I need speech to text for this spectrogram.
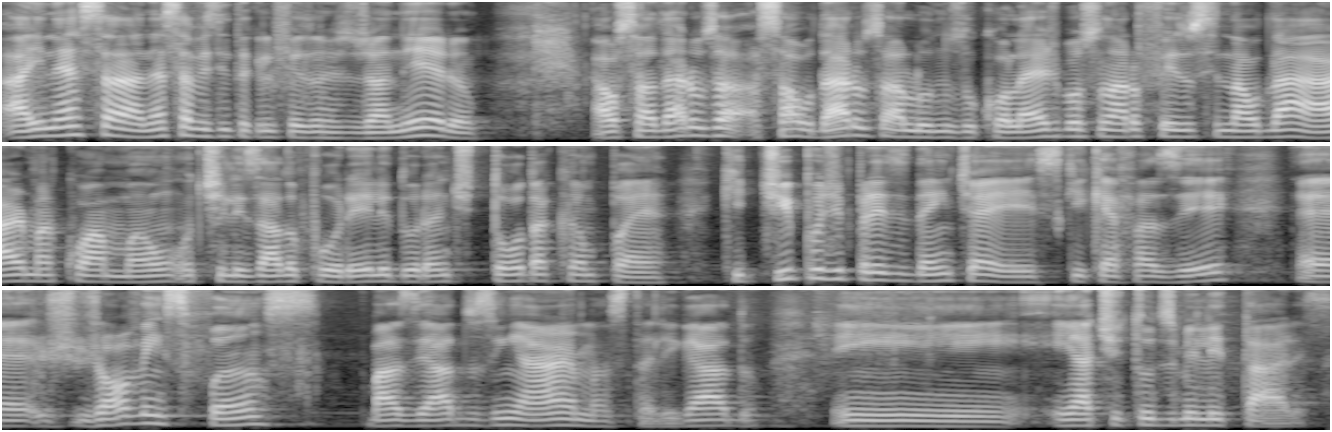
aí nessa, nessa visita que ele fez no Rio de Janeiro, ao saudar os, saudar os alunos do colégio, Bolsonaro fez o sinal da arma com a mão utilizado por ele durante toda a campanha. Que tipo de presidente é esse que quer fazer é, jovens fãs baseados em armas, tá ligado? Em, em atitudes militares.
